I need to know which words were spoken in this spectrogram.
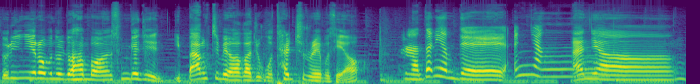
또린이 여러분들도 한번 숨겨진 이 빵집에 와가지고 탈출을 해보세요 그럼 또리님들 안녕. 안녕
